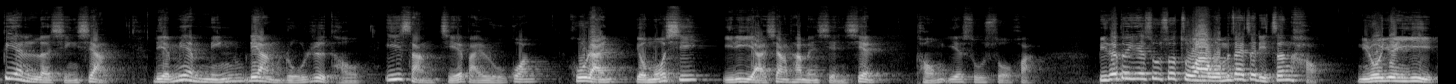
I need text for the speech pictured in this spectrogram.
变了形象，脸面明亮如日头，衣裳洁白如光。忽然有摩西、以利亚向他们显现，同耶稣说话。彼得对耶稣说：“主啊，我们在这里真好。你若愿意，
